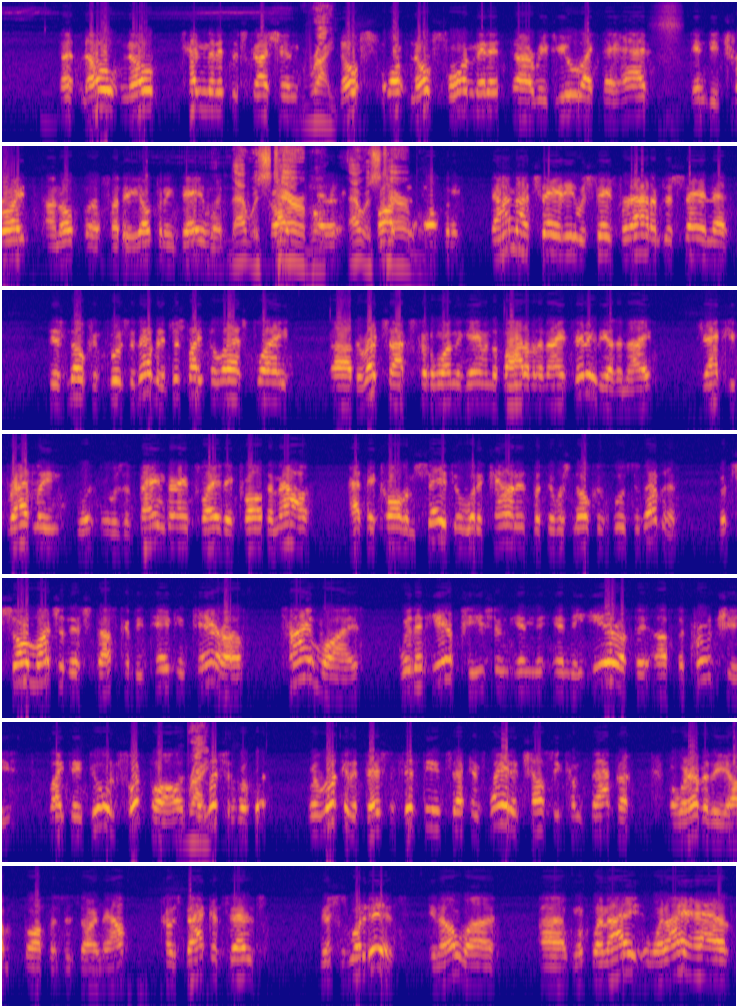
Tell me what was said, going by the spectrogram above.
But no, no ten minute discussion. Right. No four, no four minute uh, review like they had in Detroit on op- uh, for the opening day when That was Boston- terrible. uh, That was Boston terrible. opening. Now I'm not saying he was safe for out. I'm just saying that there's no conclusive evidence. Just like the last play, uh, the Red Sox could have won the game in the bottom of the ninth inning the other night. Jackie Bradley, it was a bang bang play. They called him out. Had they called him safe, it would have counted, but there was no conclusive evidence. But so much of this stuff could be taken care of time-wise with an earpiece in, in, the, in the ear of the of the crew chief, like they do in football. And say, Listen, we're, we're looking at this, and 15 seconds later, Chelsea comes back, or, or wherever the um, offices are now, comes back and says, "This is what it is." You know, uh, uh, when I when I have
